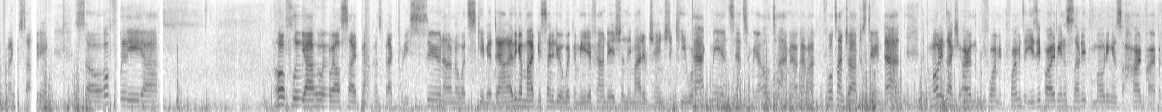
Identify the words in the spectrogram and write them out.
Microsoft Bing. So hopefully, uh, hopefully Yahoo AOL side comes back pretty soon. I don't know what's keeping it down. I think it might be something to do with Wikimedia Foundation. They might have changed the keyword. Hack me and censor me all the time. I have a full-time job just doing that. The promoting is actually harder than the performing. Performing is the easy part of being a celebrity. Promoting is the hard part. But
